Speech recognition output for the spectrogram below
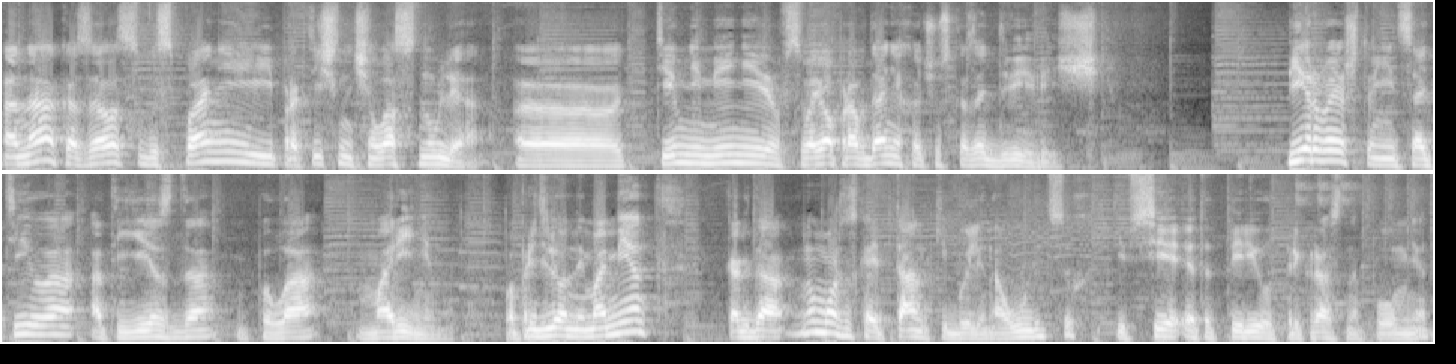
Она оказалась в Испании и практически начала с нуля. Тем не менее, в свое оправдание хочу сказать две вещи. Первое, что инициатива отъезда была Маринина. В определенный момент когда, ну, можно сказать, танки были на улицах, и все этот период прекрасно помнят.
